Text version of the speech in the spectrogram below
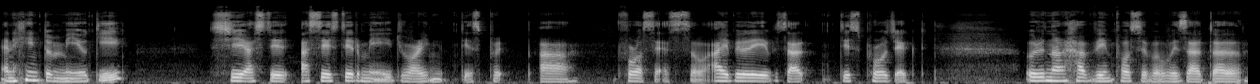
And Hinton Miyuki, she assi- assisted me during this pre- uh, process. So I believe that this project would not have been possible without the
